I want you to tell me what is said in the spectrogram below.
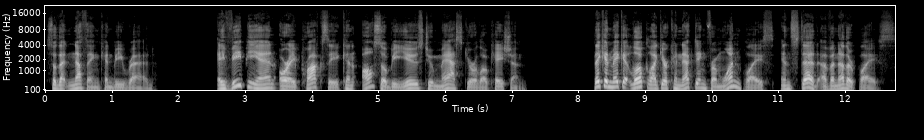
so that nothing can be read. A VPN or a proxy can also be used to mask your location. They can make it look like you're connecting from one place instead of another place.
